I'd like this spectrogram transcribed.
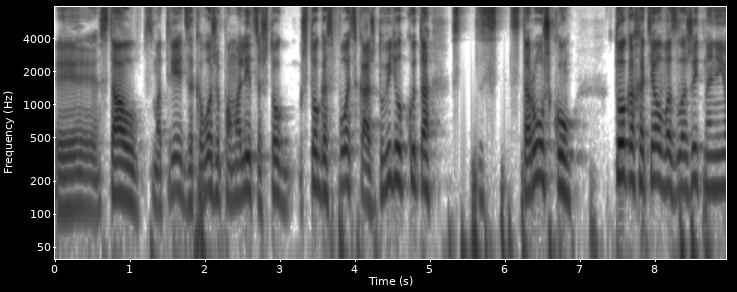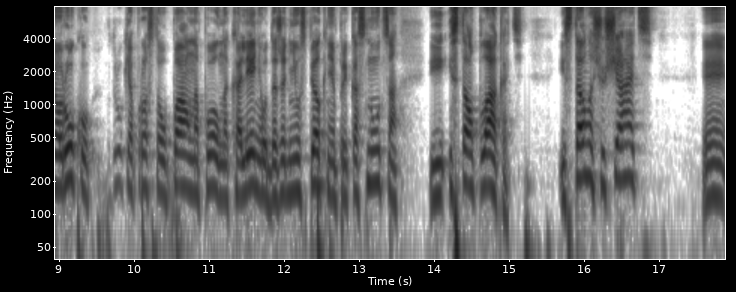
и стал смотреть, за кого же помолиться, что, что Господь скажет. Увидел какую-то старушку, только хотел возложить на нее руку, вдруг я просто упал на пол, на колени, вот даже не успел к ней прикоснуться и, и стал плакать. И стал ощущать э,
